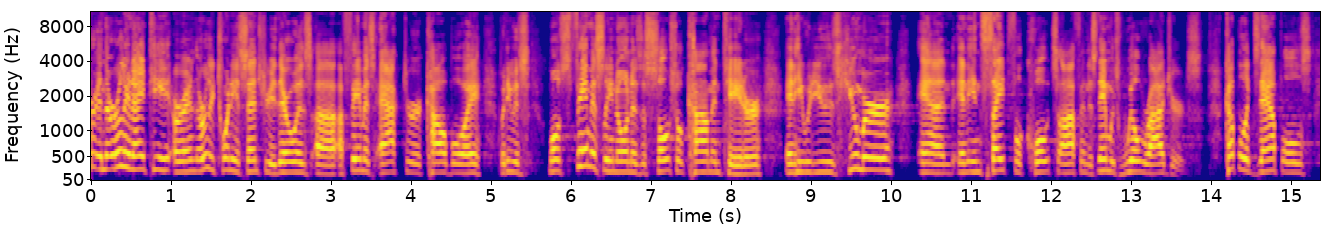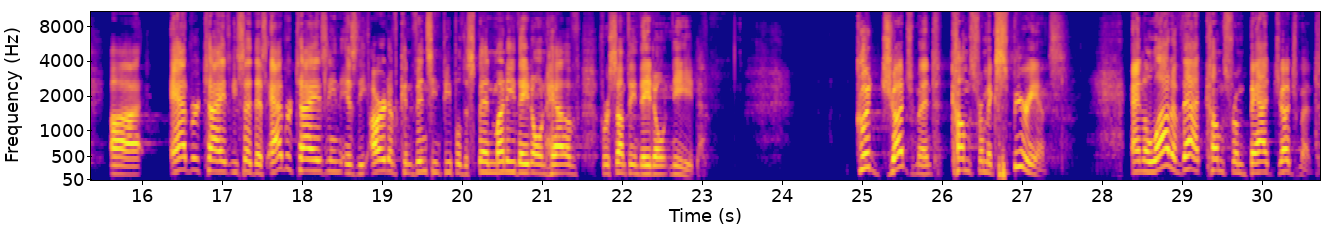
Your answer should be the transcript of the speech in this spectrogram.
In the early 19th or in the early 20th century, there was a, a, famous actor, cowboy, but he was most famously known as a social commentator, and he would use humor and, and insightful quotes often. His name was Will Rogers. A couple examples. Uh, advertise he said this advertising is the art of convincing people to spend money they don't have for something they don't need good judgment comes from experience and a lot of that comes from bad judgment.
